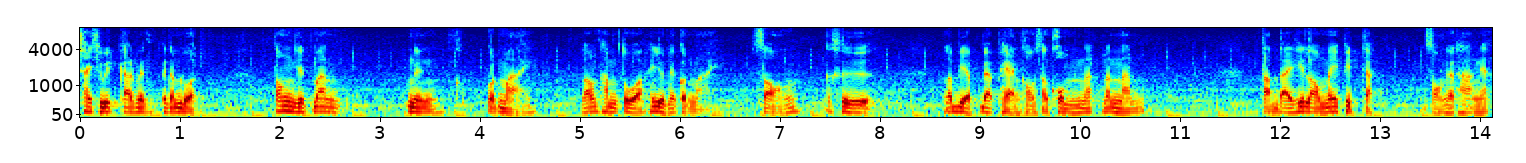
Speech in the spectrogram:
ใช้ชีวิตการเป็นเป็นตำรวจ ต้องยึดมั่น 1. กฎหมายเราต้องทำตัวให้อยู่ในกฎหมาย 2. ก็คือระเบียบแบบแผนของสังคมนั้นๆตราบใดที่เราไม่ผิดจากสองแนวทางเนี้ย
